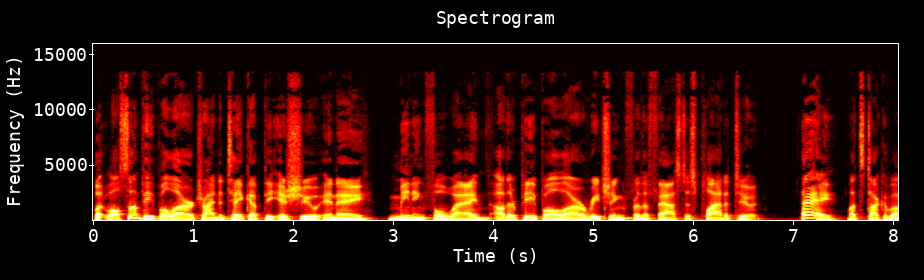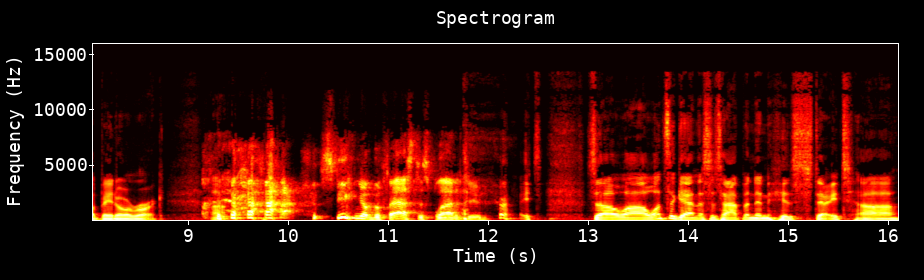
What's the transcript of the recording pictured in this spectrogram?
But while some people are trying to take up the issue in a meaningful way, other people are reaching for the fastest platitude. Hey, let's talk about Beto O'Rourke. Speaking of the fastest platitude. right. So, uh, once again, this has happened in his state, uh,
